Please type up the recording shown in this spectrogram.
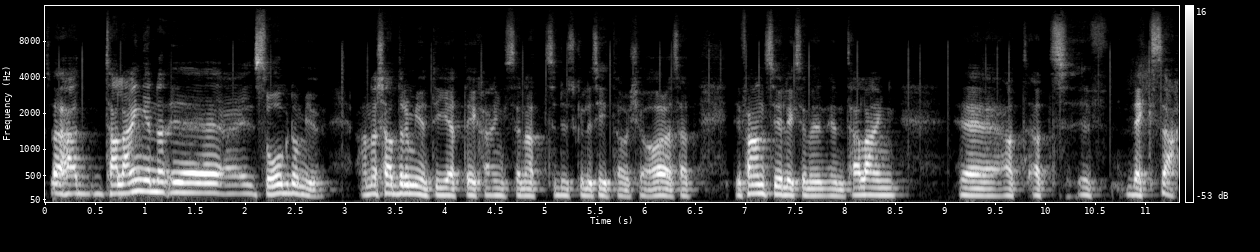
så hade, talangen eh, såg de ju. Annars hade de ju inte gett dig chansen att du skulle sitta och köra. Så att det fanns ju liksom en, en talang eh, att, att växa.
